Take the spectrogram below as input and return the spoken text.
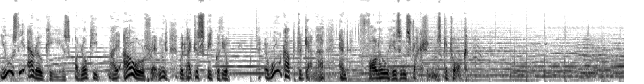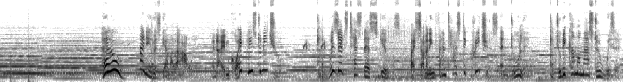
use the arrow keys on your key. My owl friend would like to speak with you. Walk up to Gamma and follow his instructions to talk. Is Gamma the Owl, and I am quite pleased to meet you. Wizards test their skills by summoning fantastic creatures and dueling. To become a master wizard,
